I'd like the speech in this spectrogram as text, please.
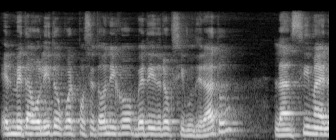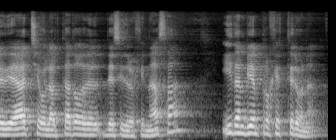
el metabolito cuerpo cetónico beta-hidroxibuterato, la enzima LDH o lactato de deshidrogenasa y también progesterona.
